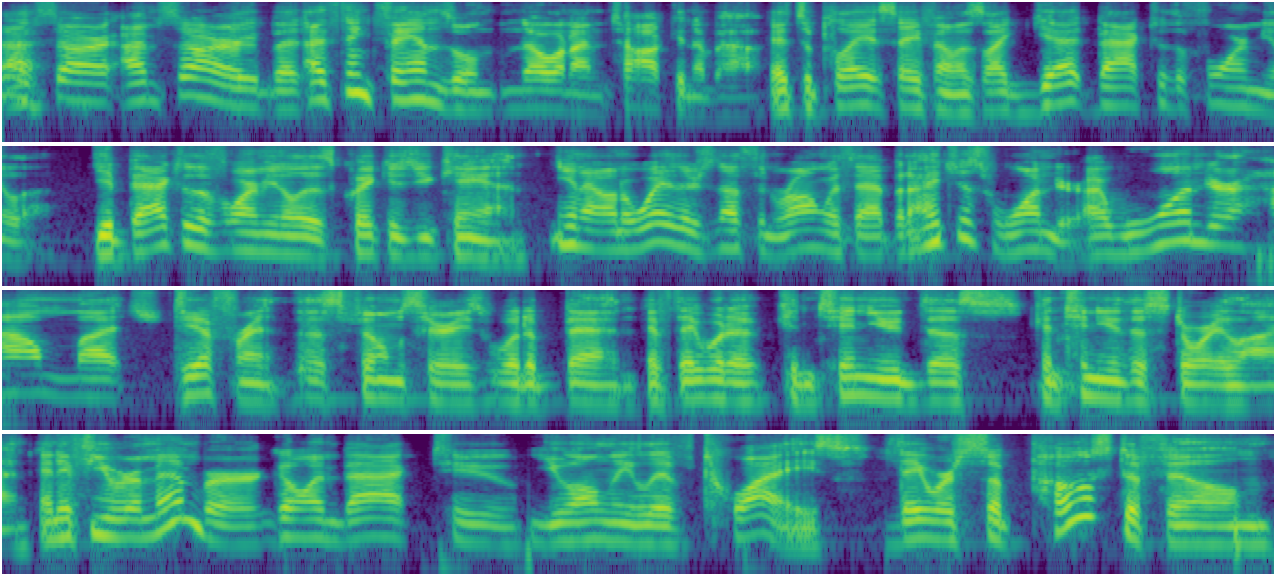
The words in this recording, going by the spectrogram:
I'm sorry. I'm sorry, but I think fans will know what I'm talking about. It's a play it safe film. It's like get back to the formula. Get back to the formula as quick as you can. You know, in a way, there's nothing wrong with that. But I just wonder. I wonder how much different this film series would have been if they would have continued this, continued this storyline. And if you remember, going back to "You Only Live Twice," they were supposed to film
